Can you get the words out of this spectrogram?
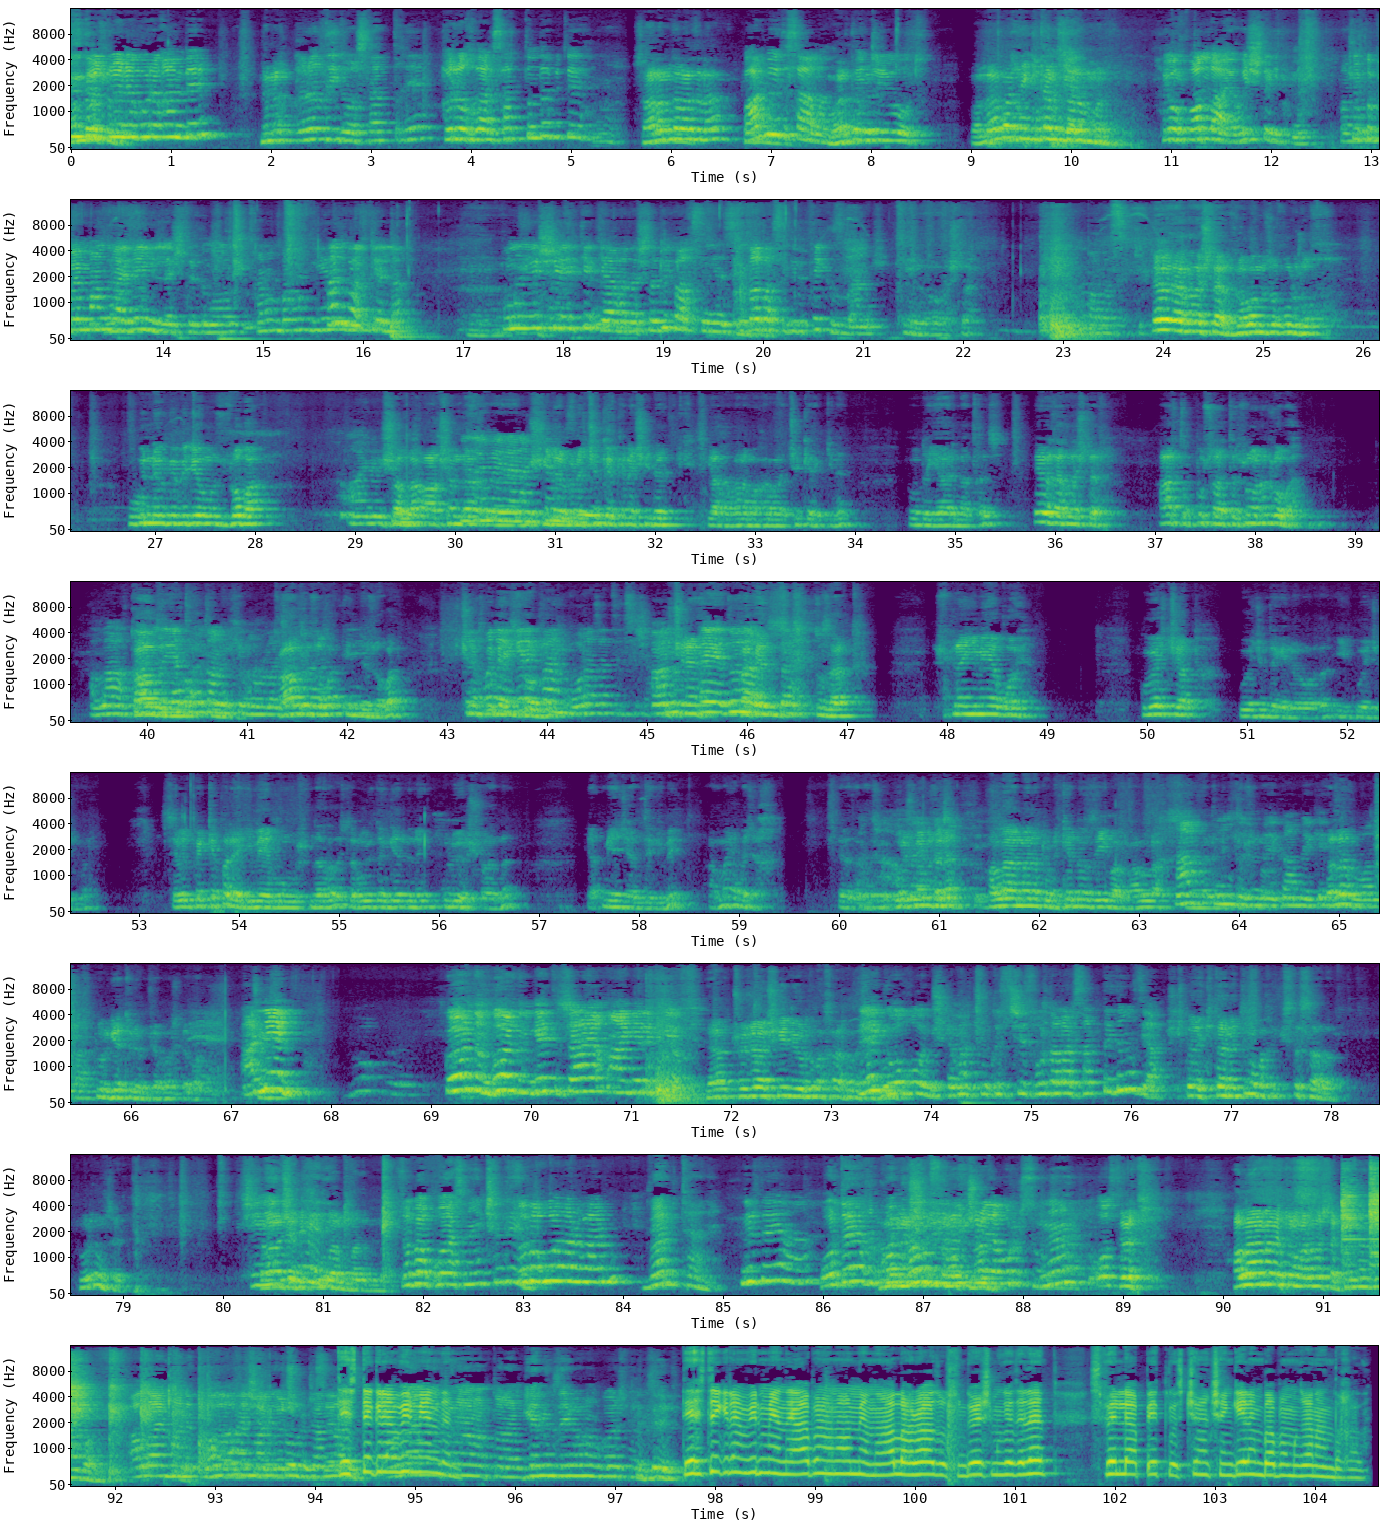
Ben de Gözlüğüne göre gamberi. Ne mi? Kırıldıydı o sattık ya. Kırıklar sattın da bir de. Sağlam da vardı lan. Var mıydı sağlam? Vardı. Bence yoktu. Vallahi vardı iki tane sağlam vardı. Yok vallahi yok hiç de gitme. Çünkü ben mandırayı ben iyileştirdim oğlum. Tamam babam gel. Hadi bak gel lan. Bunun eşi erkek ya arkadaşlar bir baksın gelsin. Babası gibi tek kızlanır. Evet arkadaşlar. Babası gibi. Evet arkadaşlar zobamızı kurduk. Bugünlük videomuz zoba. Aynen. İnşallah akşamda e, bir şeyler böyle çekerken şeyler yakalana makalana çekerek yine. Onu da yarın atarız. Evet arkadaşlar artık bu saatten sonra zoba. Allah Kaldı kaldı zoba. yataktan iki vurulacak. Kaldı zoba, indi zoba. İçine patates doldur. Orası zaten sıcak. İçine dur patates kızart. Üstüne yemeğe koy. Güveç yap. Güvecim de geliyor orada. İyi güvecim var. Sevil pek yapar ya yemeğe bulmuşsun arkadaşlar. O yüzden kendini buluyor şu anda. Yapmayacağım gibi ama yapacak. Evet arkadaşlar. Görüşmek üzere. Allah'a emanet olun. Kendinize iyi bakın. Allah Ha sizleri bunu getirsin. dedim gamber getirdim Tamam. valla. Dur getiriyorum arkadaşlar bak. Annem. Gördüm gördüm getir çay yapmaya gerek yok. Ya çocuğa şey diyordu bak arkadaşlar. Bu- o koymuş Kemal çünkü siz hurdalar sattıydınız ya. İşte iki tane değil mi? Bak ikisi de sağlam. Gördün mü sen? Şeyin Sadece bir içindeydi. kullanmadım ben. Soba kovasının içindeydi. Baba kovalar var mı? Var bir tane. Nerede ya? Orada yakın Ama ne koymuşsun. olsun, olsun. Üçünü de vurursun. Ne? Olsun. Evet. Allah'a emanet olun arkadaşlar. Kendinize iyi bakın. Allah'a emanet olun. Allah'a emanet olun üzere. canlar. Destekleyen vermeyenden. Kendinize iyi bakın. Görüşmek üzere. Destekleyen vermeyenden, abone olmayandan Allah razı olsun. Görüşmek üzere. Siperler bekliyoruz. Çön çön gelin babamın kanalında kalın.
